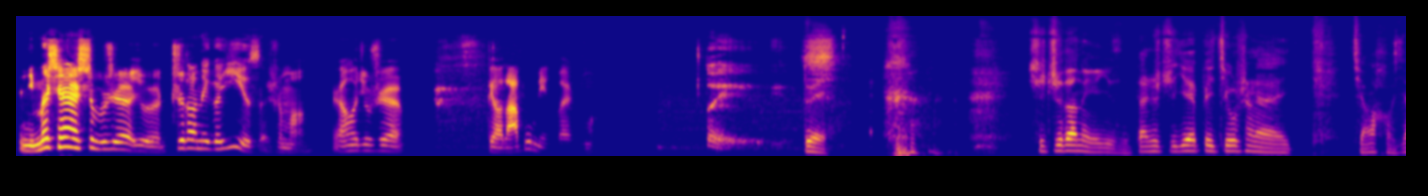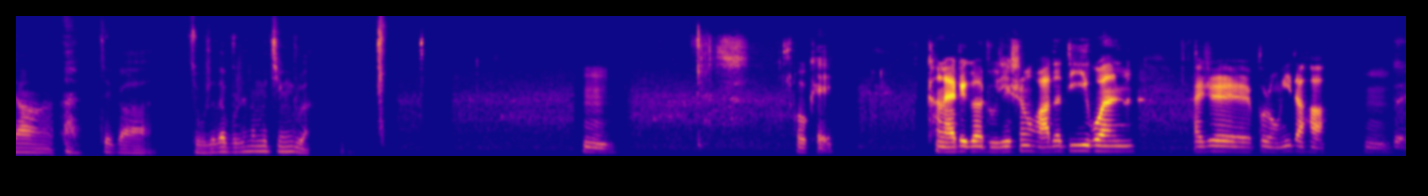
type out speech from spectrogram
你们现在是不是就是知道那个意思是吗？然后就是表达不明白是吗？对，对，是知道那个意思，但是直接被揪上来讲，好像这个组织的不是那么精准。嗯，OK，看来这个主题升华的第一关还是不容易的哈。嗯，对，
